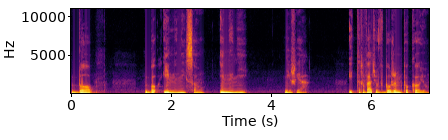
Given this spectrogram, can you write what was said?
bo, bo inni są inni niż ja. I trwać w Bożym pokoju,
